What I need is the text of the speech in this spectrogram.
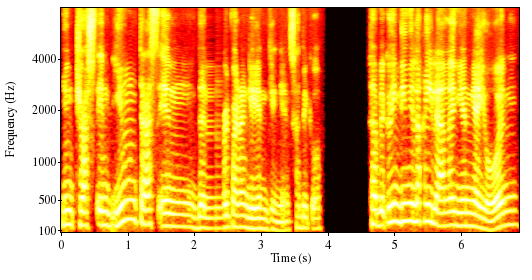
yung trust in, yung trust in the Lord, parang ganyan-ganyan. Sabi ko, sabi ko, hindi nila kailangan yan ngayon.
